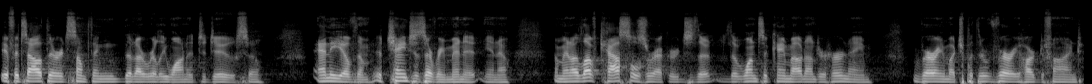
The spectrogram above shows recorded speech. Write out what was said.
if it's out there, it's something that I really wanted to do. So any of them, it changes every minute, you know. I mean, I love Cassell's records, the the ones that came out under her name, very much, but they're very hard to find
